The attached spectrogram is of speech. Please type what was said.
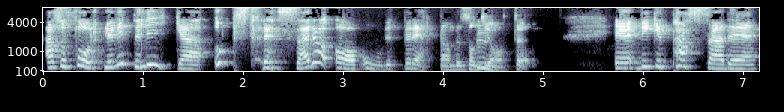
Alltså folk blev inte lika uppstressade av ordet berättande som mm. teater. Eh, vilket passade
